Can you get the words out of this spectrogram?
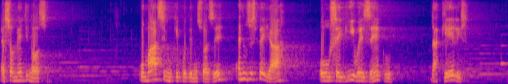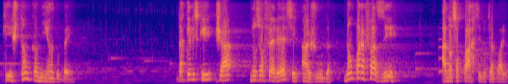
é somente nossa. O máximo que podemos fazer é nos espelhar ou seguir o exemplo daqueles que estão caminhando bem, daqueles que já nos oferecem ajuda, não para fazer a nossa parte do trabalho,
